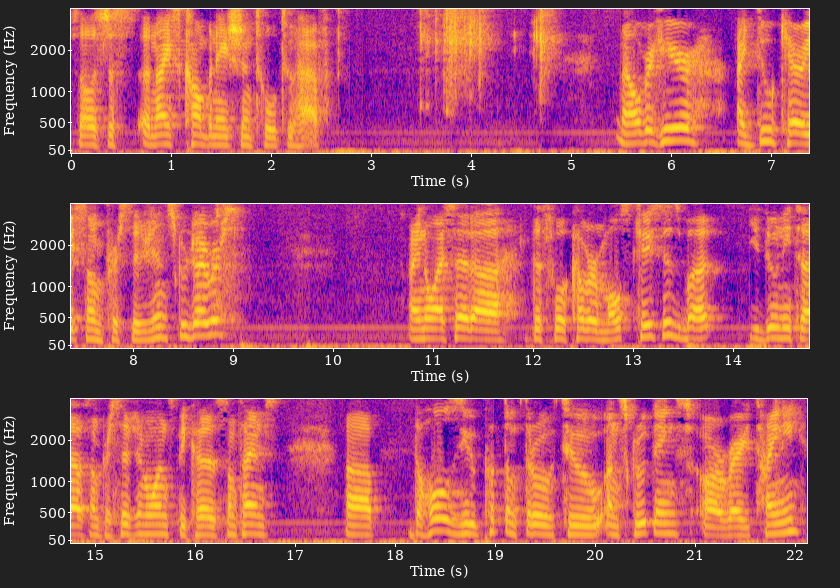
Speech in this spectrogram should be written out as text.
so it's just a nice combination tool to have now over here I do carry some precision screwdrivers I know I said uh, this will cover most cases but you do need to have some precision ones because sometimes uh, the holes you put them through to unscrew things are very tiny,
